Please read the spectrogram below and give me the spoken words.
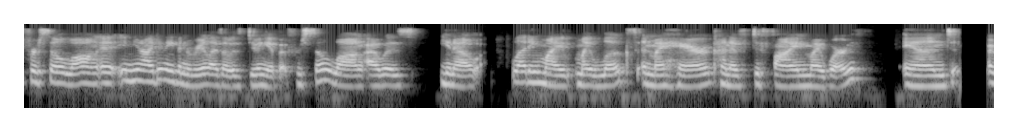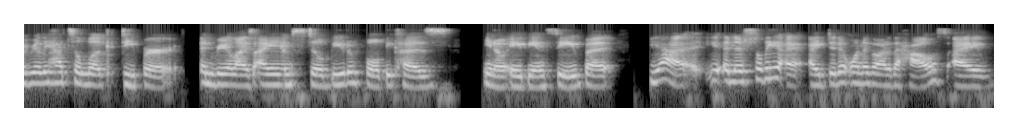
for so long, and, and, you know, I didn't even realize I was doing it, but for so long, I was, you know, letting my my looks and my hair kind of define my worth and i really had to look deeper and realize i am still beautiful because you know a b and c but yeah initially i, I didn't want to go out of the house i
